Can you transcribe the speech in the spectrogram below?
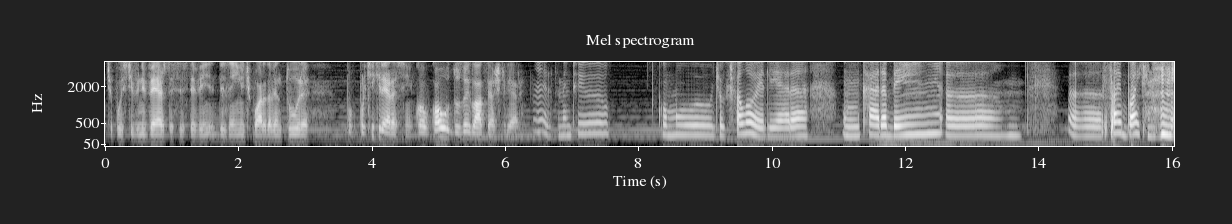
tipo Steve Universo, esses desenho tipo Hora da Aventura. Por, por, que que ele era assim? Qual, qual dos dois lados você acha que ele era? É exatamente como o Joker falou, ele era um cara bem uh, uh, soy boy, que nem,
